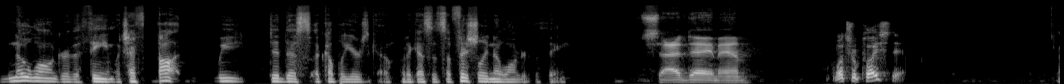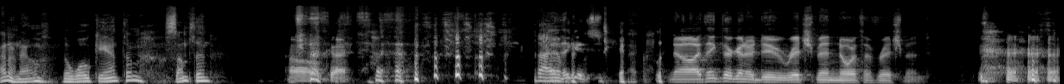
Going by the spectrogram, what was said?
no longer the theme, which I thought we did this a couple years ago, but I guess it's officially no longer the theme. Sad day, man. What's replaced it? I don't know. The woke anthem, something. Oh, okay. I, I think no it's idea, no. I think they're gonna do Rich Men North of Richmond.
